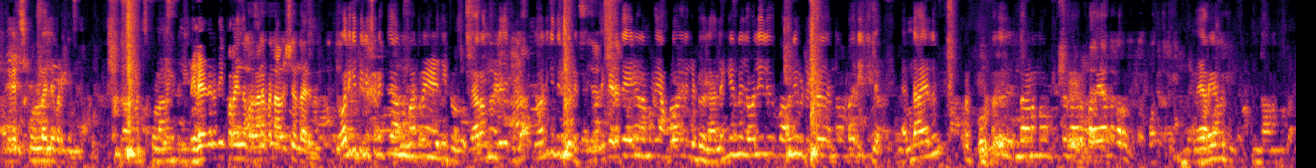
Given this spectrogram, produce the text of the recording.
പ്രൈവറ്റ് സ്കൂളിലല്ലേ പഠിക്കുന്നത്. ഗവൺമെന്റ് സ്കൂളാണെങ്കിൽ നിവേദനത്തിൽ പറയുന്ന പ്രധാനപ്പെട്ട ആവശ്യം എന്തായിരുന്നു? ജോലിക്ക് തിരിച്ചെടുക്കുക എന്ന് മാത്രമേ എഴുതിയിട്ടുള്ളൂ. വേറെ ഒന്നും എഴുതിയിട്ടില്ല. ജോലിക്ക് തിരിച്ചെടുക്കുക. ജോലിക്ക് എടുത്തു കഴിഞ്ഞാൽ നമുക്ക് ശമ്പളമെങ്കിലും കിട്ടില്ല അല്ലെങ്കിൽ എന്നെ ജോലിയിൽ പറഞ്ഞു വിട്ടിട്ട് എന്നുള്ള രീതിയിൽ. എന്തായാലും റിപ്പോർട്ട് എന്താണെന്ന് നോക്കിയിട്ട് പറയാമെന്ന് പറയാന്ന് പറഞ്ഞു അറിയാൻ പറ്റില്ല. എന്താണെന്നുള്ളത്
